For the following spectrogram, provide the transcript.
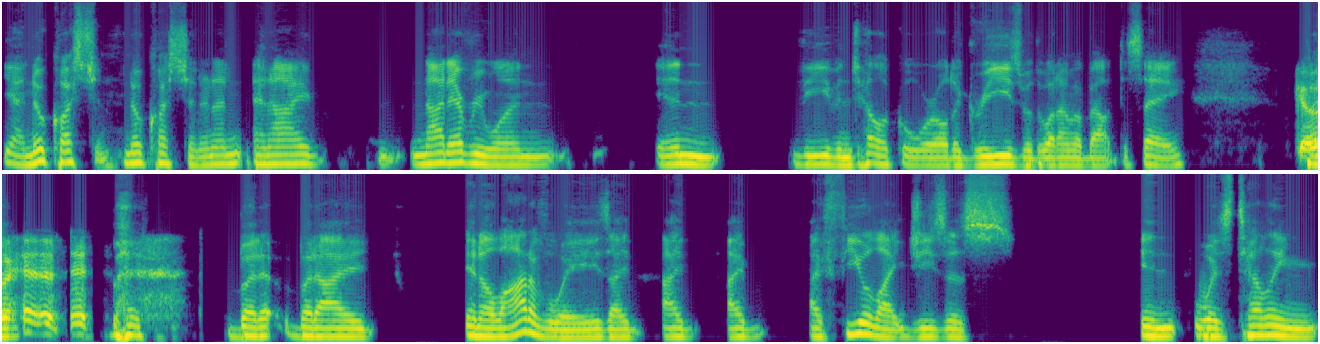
Yeah, no question, no question, and I, and I, not everyone in the evangelical world agrees with what I'm about to say. Go But- ahead. but but but I, in a lot of ways, I I I I feel like Jesus, in was telling,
